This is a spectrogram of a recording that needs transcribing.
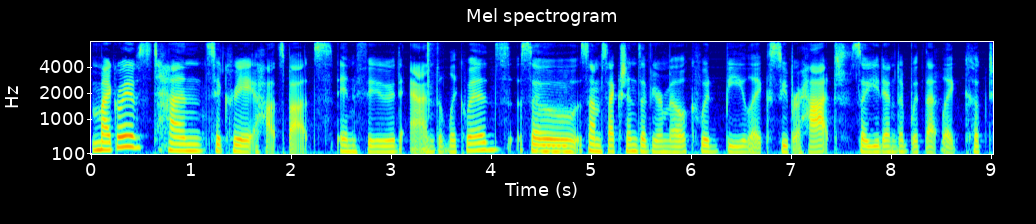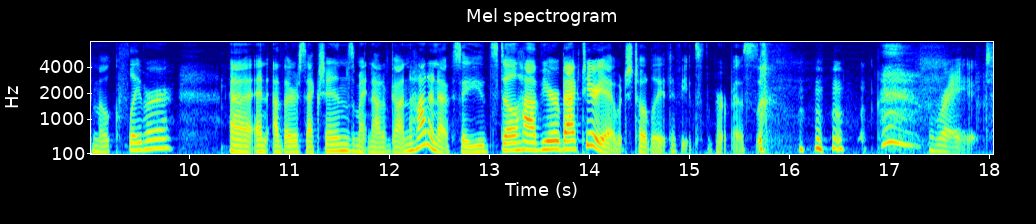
microwaves tend to create hot spots in food and liquids. So mm. some sections of your milk would be like super hot, so you'd end up with that like cooked milk flavor. Uh, and other sections might not have gotten hot enough, so you'd still have your bacteria, which totally defeats the purpose. right.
